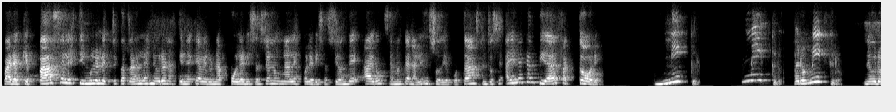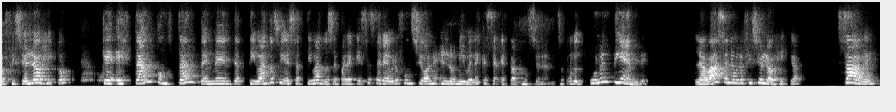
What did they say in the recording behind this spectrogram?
Para que pase el estímulo eléctrico a través de las neuronas, tiene que haber una polarización, una despolarización de algo que se llaman canales de sodio-potasio. Entonces, hay una cantidad de factores micro, micro, pero micro, neurofisiológicos que están constantemente activándose y desactivándose para que ese cerebro funcione en los niveles que sea que está funcionando. Entonces, cuando uno entiende la base neurofisiológica, sabe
